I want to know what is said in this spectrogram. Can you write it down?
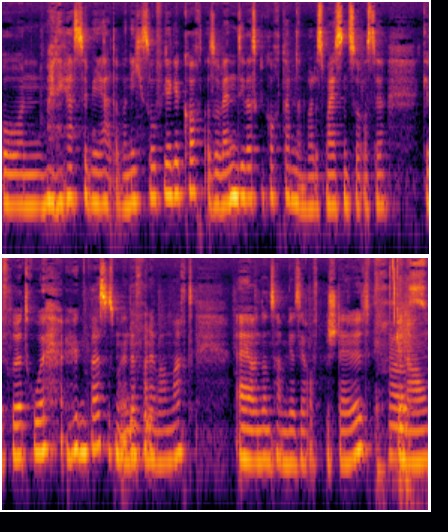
Und meine Gastfamilie hat aber nicht so viel gekocht. Also wenn sie was gekocht haben, dann war das meistens so aus der Gefriertruhe irgendwas, was man in der mhm. Pfanne warm macht. Äh, und sonst haben wir sehr oft bestellt. Krass. Genau.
